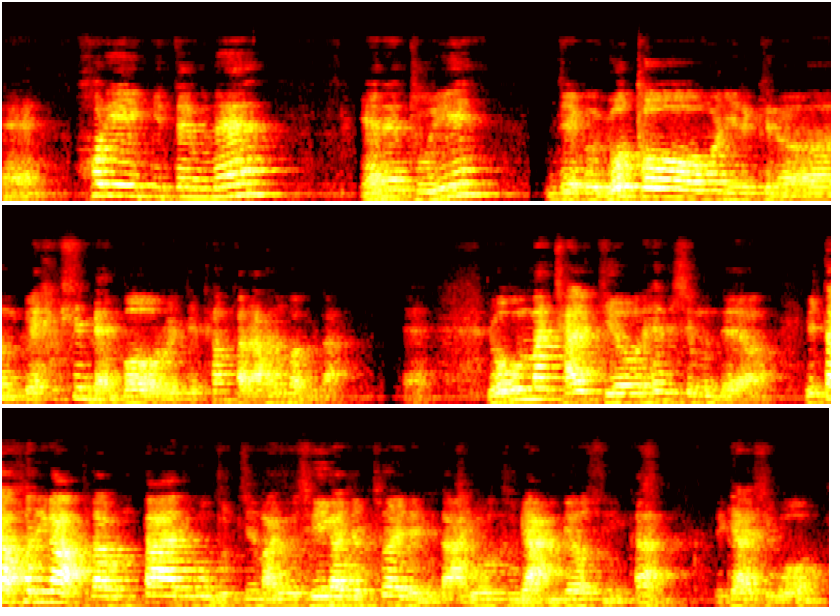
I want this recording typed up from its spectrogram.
예, 허리에 있기 때문에 얘네 둘이 이제 그 요통을 일으키는 그 핵심 멤버를 이제 평가를 하는 겁니다. 예. 요것만 잘 기억을 해 두시면 돼요. 일단 허리가 아프다 그러면 따지고 묻지 말고 세 가지를 풀어야 됩니다. 요 두 개 안 배웠으니까 이렇게 하시고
